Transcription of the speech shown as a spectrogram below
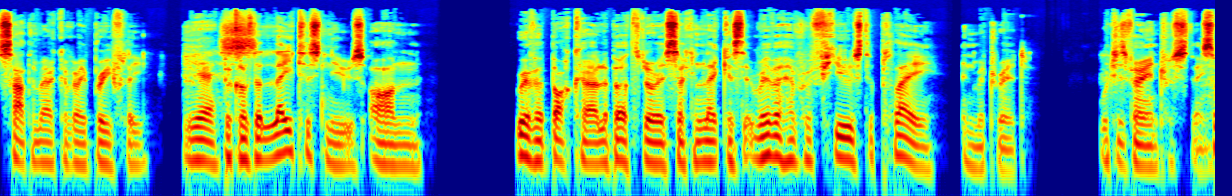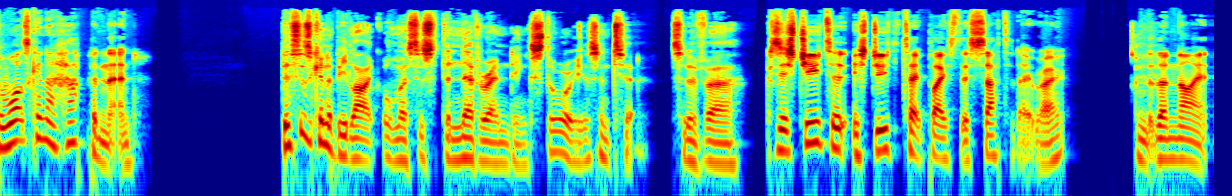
South America very briefly, Yes, because the latest news on River Boca Libertadores second leg is that River have refused to play in Madrid, which is very interesting. so what's going to happen then? this is going to be like almost just the never-ending story, isn't it? Sort of, uh, Because it's due to it's due to take place this Saturday, right? the ninth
